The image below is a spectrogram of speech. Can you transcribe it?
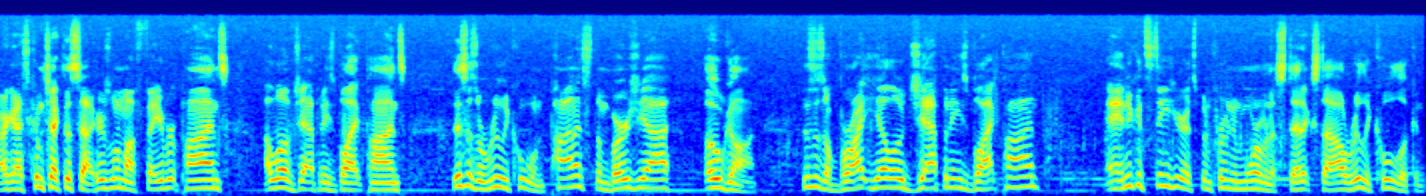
All right, guys, come check this out. Here's one of my favorite pines. I love Japanese black pines. This is a really cool one, Pinus thunbergii ogon. This is a bright yellow Japanese black pine. And you can see here it's been pruned in more of an aesthetic style, really cool looking.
